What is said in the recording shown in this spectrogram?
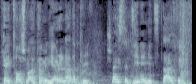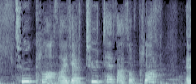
Okay, Toshma, come in here. Another proof. Two cloths. If you have two tefachs of cloth uh,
